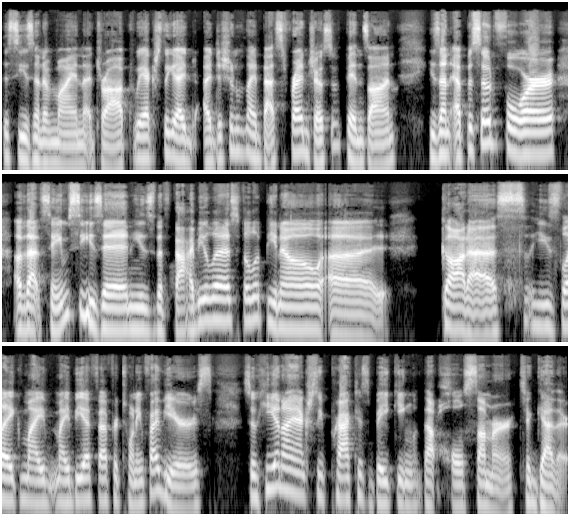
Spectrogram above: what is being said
the season of mine that dropped. We actually I auditioned with my best friend Joseph Pinzon. He's on episode four of that same season. He's the fabulous Filipino uh goddess. He's like my my BFF for 25 years. So he and I actually practiced baking that whole summer together.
